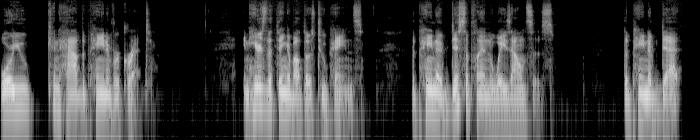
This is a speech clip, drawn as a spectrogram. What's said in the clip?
or you can have the pain of regret. And here's the thing about those two pains the pain of discipline weighs ounces the pain of debt,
